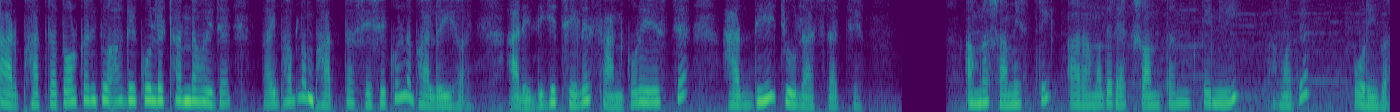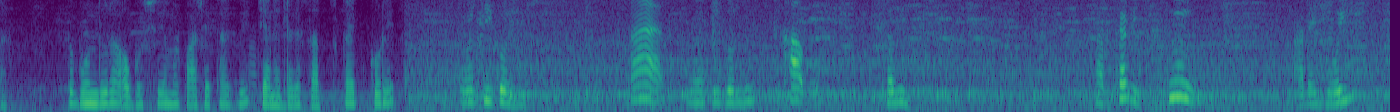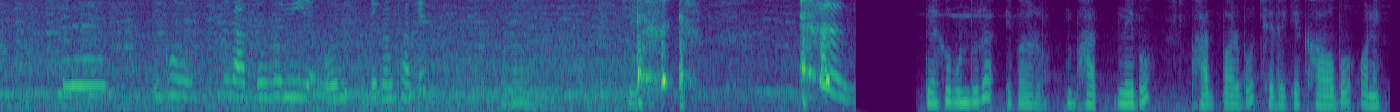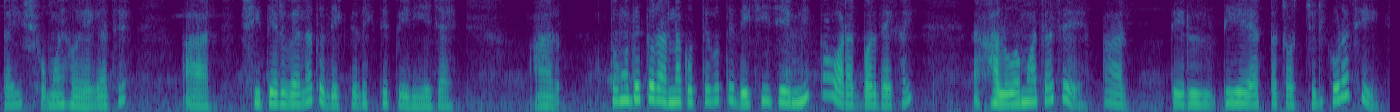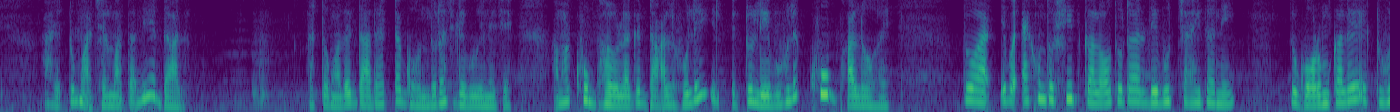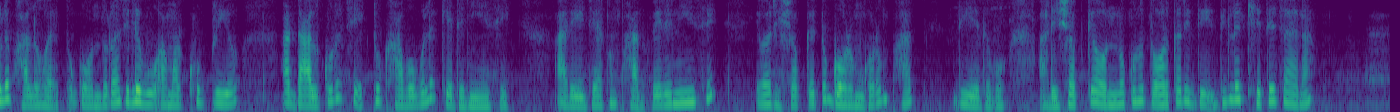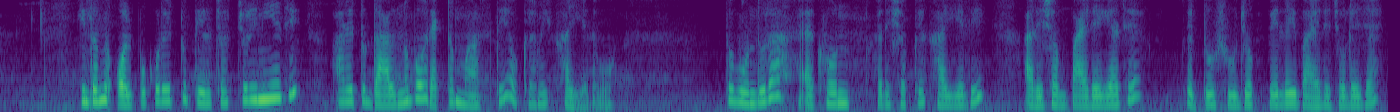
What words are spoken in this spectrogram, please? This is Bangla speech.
আর ভাতটা তরকারি তো আগে করলে ঠান্ডা হয়ে যায়, তাই ভাবলাম ভাতটা শেষে করলে ভালোই হয়। আর এদিকে ছেলে স্নান করে এসছে, হাত দিয়েই চুল আঁচড়াচ্ছে। আমরা স্বামী স্ত্রী আর আমাদের এক সন্তানকে নিয়েই আমাদের পরিবার। তো বন্ধুরা, অবশ্যই আমার পাশে থাকবে, চ্যানেলটাকে সাবস্ক্রাইব করে। এবার কী করবি? হ্যাঁ। কী করবি? খাব। খাবি? ভাত খাবি? হুম। আর বই? গো রাখব নিয়ে ওর যেখানে থাকে। ঠিক দেখো বন্ধুরা এবার ভাত নেব ভাত বাড়বো ছেলেকে খাওয়াবো অনেকটাই সময় হয়ে গেছে। আর শীতের বেলা তো দেখতে দেখতে পেরিয়ে যায়। আর তোমাদের তো রান্না করতে করতে দেখি যে এমনি তাও আর একবার দেখাই। হালুয়া মাছ আছে আর তেল দিয়ে একটা চচ্চড়ি করেছি আর একটু মাছের মাথা দিয়ে ডাল। আর তোমাদের দাদা একটা গন্ধরাজ লেবু এনেছে। আমার খুব ভালো লাগে, ডাল হলেই একটু লেবু হলে খুব ভালো হয়। তো এবার এখন তো শীতকাল, অতটা লেবুর চাহিদা নেই। তো গরমকালে একটু হলে ভালো হয়। তো গন্ধরাজ লেবু আমার খুব প্রিয়। আর ডাল করেছি, একটু খাব বলে কেটে নিয়েছি। আর এই যে এখন ভাত বেড়ে নিয়েছি। এবার ঋষভকে একটু গরম গরম ভাত দিয়ে দেবো। আর ঋষভকে অন্য কোনো তরকারি দিলে খেতে চায় না। কিন্তু আমি অল্প করে একটু তেল চচ্চড়ি নিয়েছি আর একটু ডাল নেব আর একটা মাছ দিয়ে ওকে আমি খাইয়ে দেবো। তো বন্ধুরা, এখন ঋষভকে খাইয়ে দিই। আর ঋষভ বাইরে গেছে, একটু সুযোগ পেলেই বাইরে চলে যায়।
